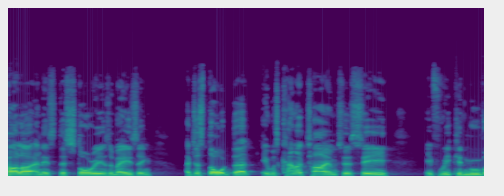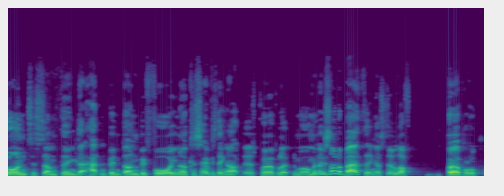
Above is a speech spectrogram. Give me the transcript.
color, and it's the story is amazing. I just thought that it was kind of time to see if we could move on to something that hadn't been done before, you know, because everything out there is purple at the moment. It's not a bad thing. I still love purple,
